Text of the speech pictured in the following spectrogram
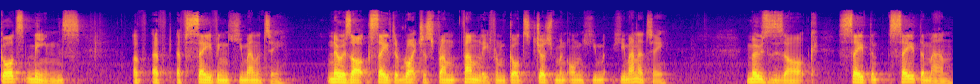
God's means of, of, of saving humanity. Noah's Ark saved a righteous fam- family from God's judgment on hum- humanity. Moses' Ark saved the, saved the man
